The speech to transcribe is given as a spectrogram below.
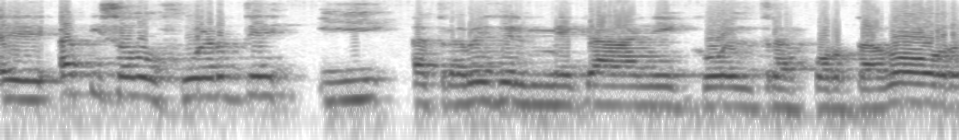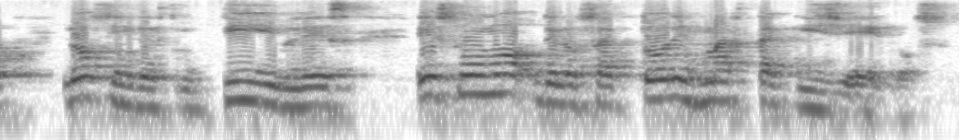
eh, ha pisado fuerte y a través del mecánico, el transportador, los indestructibles, es uno de los actores más taquilleros.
